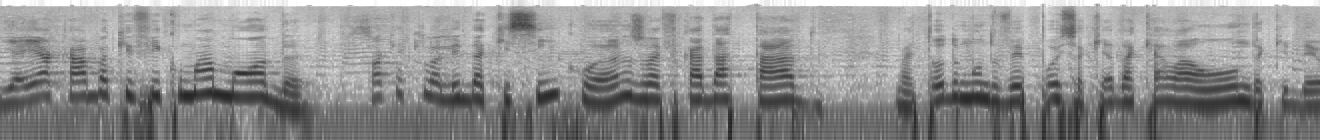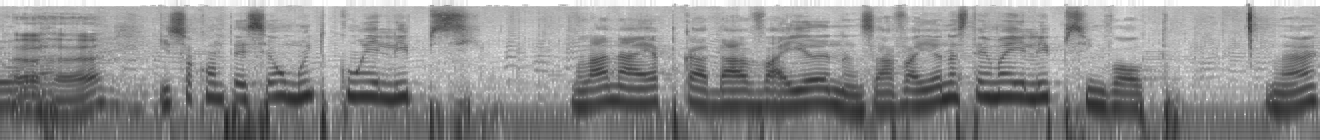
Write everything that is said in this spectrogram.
E aí acaba que fica uma moda. Só que aquilo ali daqui cinco anos vai ficar datado. Vai todo mundo ver, pô, isso aqui é daquela onda que deu. Aham. Isso aconteceu muito com elipse. Lá na época da Havaianas. A Havaianas tem uma elipse em volta, né?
